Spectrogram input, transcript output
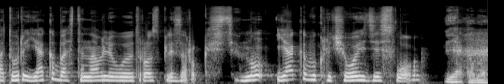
которые якобы останавливают рост близорукости. Ну, якобы ключевое здесь слово. Якобы.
